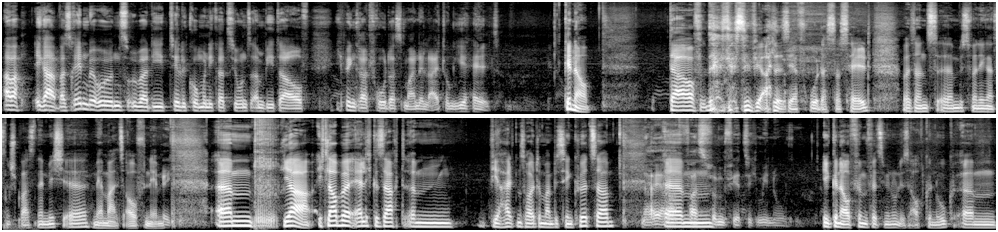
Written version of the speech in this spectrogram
Aber egal, was reden wir uns über die Telekommunikationsanbieter auf? Ich bin gerade froh, dass meine Leitung hier hält. Genau. Darauf da sind wir alle sehr froh, dass das hält, weil sonst äh, müssen wir den ganzen Spaß nämlich äh, mehrmals aufnehmen. Ähm, pff, ja, ich glaube, ehrlich gesagt, ähm, wir halten es heute mal ein bisschen kürzer. Naja, Ähm, fast 45 Minuten. Genau, 45 Minuten ist auch genug. Ähm,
